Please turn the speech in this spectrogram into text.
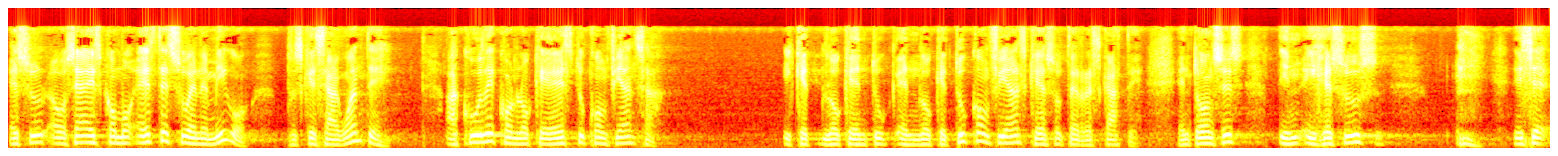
es, o sea, es como este es su enemigo, pues que se aguante. Acude con lo que es tu confianza y que lo que en, tu, en lo que tú confías, que eso te rescate. Entonces, y Jesús dice,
